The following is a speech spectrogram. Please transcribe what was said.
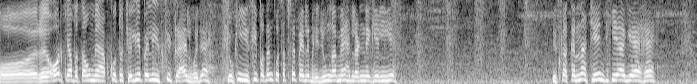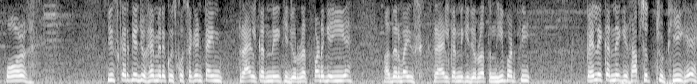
और और क्या बताऊँ मैं आपको तो चलिए पहले इसकी ट्रायल हो जाए, क्योंकि इसी पतंग को सबसे पहले भेजूँगा मैं लड़ने के लिए। इसका कन्ना चेंज किया गया है और इस करके जो है मेरे को इसको सेकेंड टाइम ट्रायल करने की ज़रूरत पड़ गई है। अदरवाइज़ ट्रायल करने की ज़रूरत नहीं पड़ती। पहले करने के हिसाब से तो ठीक है।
